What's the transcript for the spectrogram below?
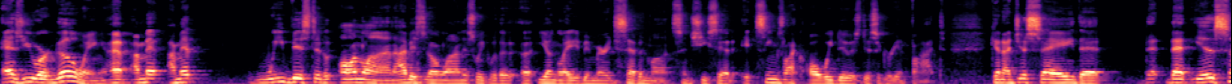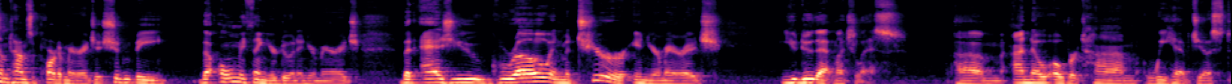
as you are going, I, I met I met we visited online. I visited online this week with a, a young lady who'd been married seven months, and she said, It seems like all we do is disagree and fight. Can I just say that that, that is sometimes a part of marriage? It shouldn't be the only thing you're doing in your marriage. But as you grow and mature in your marriage, you do that much less. Um, I know over time we have just,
